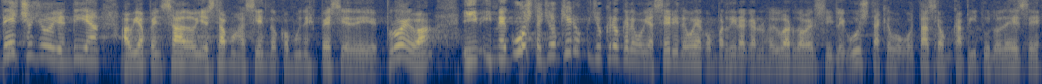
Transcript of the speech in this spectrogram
De hecho, yo hoy en día había pensado y estamos haciendo como una especie de prueba. Y, me gusta, yo, quiero, yo creo que lo voy a hacer y le voy a compartir a Carlos Eduardo a ver si le gusta que Bogotá sea un capítulo de ese,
